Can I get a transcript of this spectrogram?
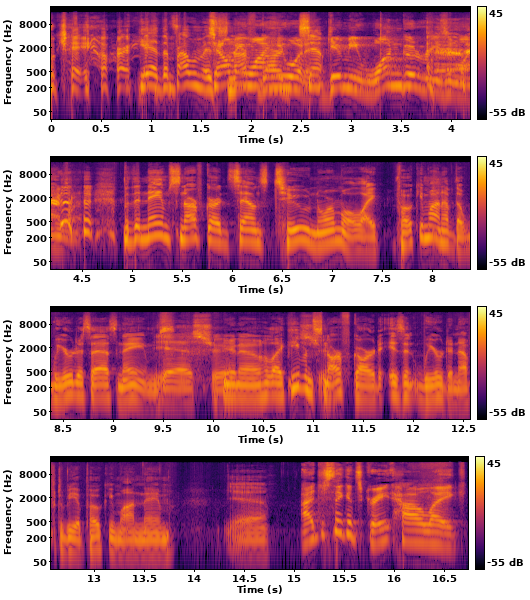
okay, all right. yeah, the problem is Tell me why he wouldn't. sound- Give me one good reason why he wouldn't. but the name Snarfguard sounds too normal. Like Pokemon have the weirdest ass names. Yeah, it's true. You know, like even True. Snarfguard isn't weird enough to be a Pokemon name. Yeah. I just think it's great how like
